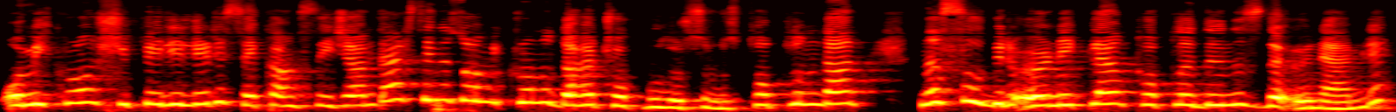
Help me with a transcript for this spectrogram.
omikron şüphelileri sekanslayacağım derseniz omikronu daha çok bulursunuz. Toplumdan nasıl bir örneklem topladığınız da önemli.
